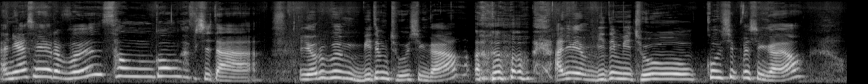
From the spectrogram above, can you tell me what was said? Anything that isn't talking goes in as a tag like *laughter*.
안녕하세요, 여러분. 성공합시다. 여러분, 믿음 좋으신가요? *laughs* 아니면 믿음이 좋고 싶으신가요?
